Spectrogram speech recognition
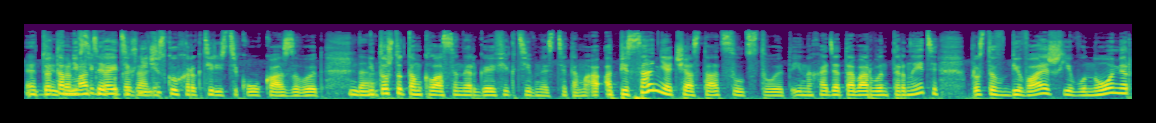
эту да, там не всегда показали. и техническую характеристику указывают. Да. Не то, что там класс энергоэффективности, там а описание часто отсутствует, и находя товар в интернете, просто вбиваешь его номер,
